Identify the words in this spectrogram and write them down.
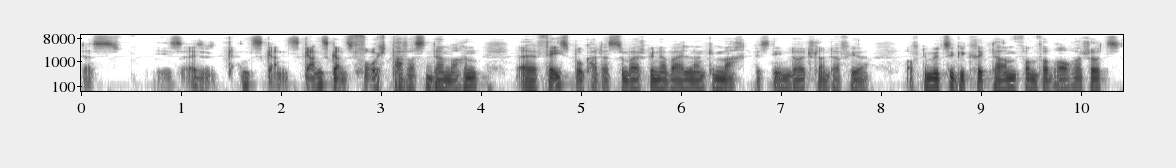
Das ist also ganz, ganz, ganz, ganz furchtbar, was sie da machen. Äh, Facebook hat das zum Beispiel eine Weile lang gemacht, bis die in Deutschland dafür auf die Mütze gekriegt haben vom Verbraucherschutz.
